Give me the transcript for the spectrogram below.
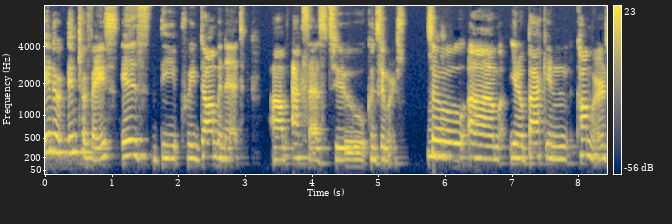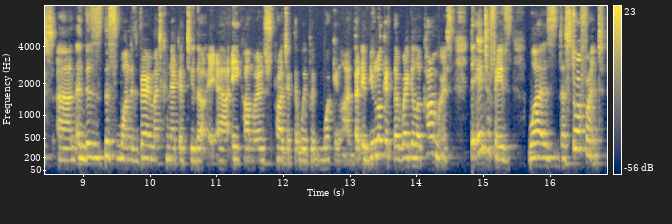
Inter- interface is the predominant um, access to consumers. So, mm-hmm. um, you know, back in commerce, uh, and this is, this one is very much connected to the uh, e-commerce project that we've been working on. But if you look at the regular commerce, the interface was the storefront.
